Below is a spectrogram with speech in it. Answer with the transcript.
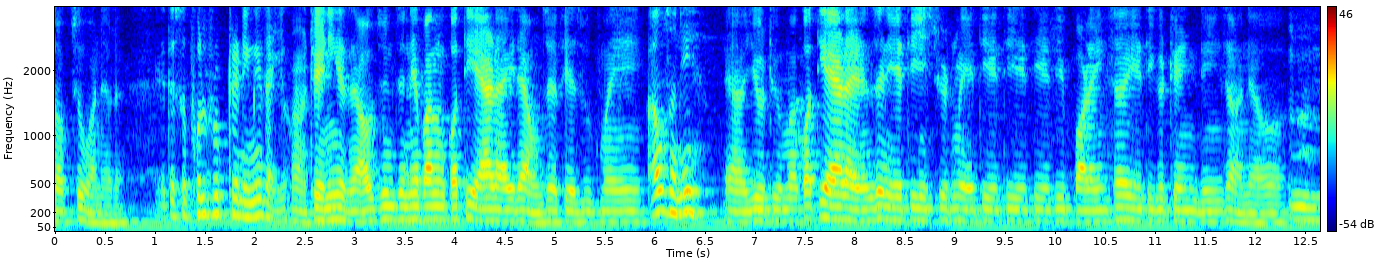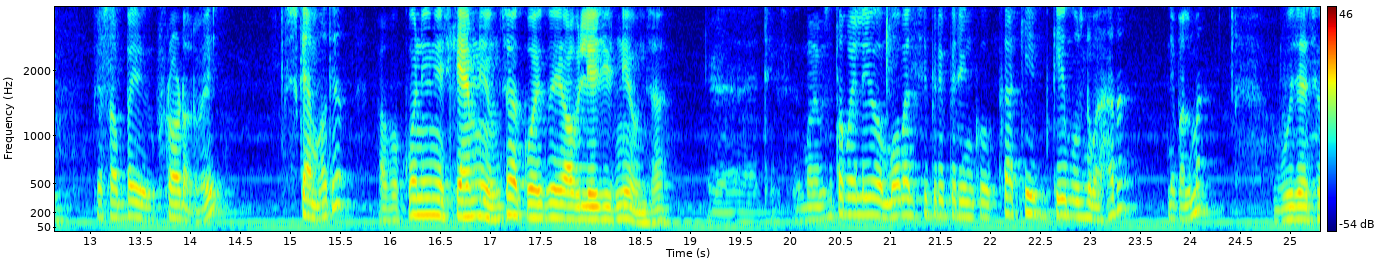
सक्छु भनेर। त्यसको फुल प्रुफ ट्रेनिङ नै चाहियो? ट्रेनिङै छ अब जुन चाहिँ नेपालमा कति एड आइरहेको हुन्छ फेसबुकमै आउँछ नि। युट्युबमा कति एड आइरहन्छ नि यति इन्स्टिट्युटमा यति यति यति यति पढाइन्छ यतिको ट्रेनिङ दिइन्छ भने अब त्यो सबै फ्रडहरू है। स्क्याम हो त्यो? अब कुनै नि स्क्याम नै हुन्छ कोही कोही अब लेजिट नै हुन्छ। ए ठिक छ। भनेपछि तपाईँले यो मोबाइल चिप रिपेयरिङको कहाँ के केही बुझ्नु भएको छ त नेपालमा? बुझेको छु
